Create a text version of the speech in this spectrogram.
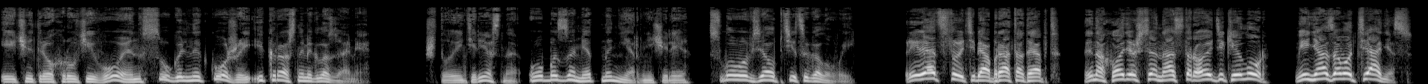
и четырехрукий воин с угольной кожей и красными глазами. Что интересно, оба заметно нервничали. Слово взял птицеголовый. «Приветствую тебя, брат-адепт! Ты находишься на астероиде Кейлур. Меня зовут Тянис!»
